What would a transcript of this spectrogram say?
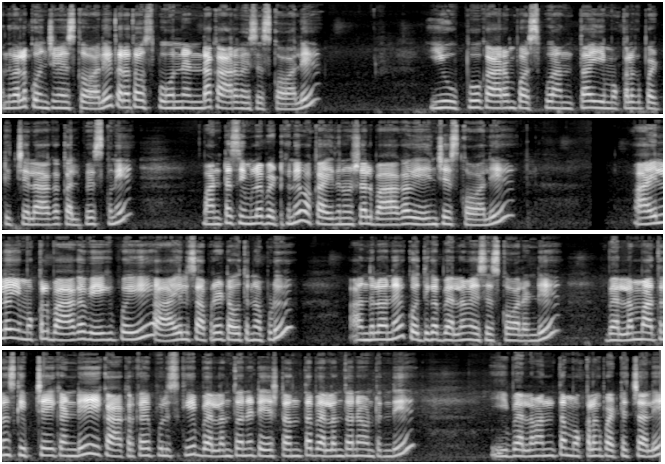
అందువల్ల కొంచెం వేసుకోవాలి. తర్వాత ఒక స్పూన్ నిండా కారం వేసేసుకోవాలి. ఈ ఉప్పు కారం పసుపు అంతా ఈ ముక్కలకు పట్టించేలాగా కలిపేసుకుని మంట సిమ్లో పెట్టుకుని ఒక ఐదు నిమిషాలు బాగా వేయించేసుకోవాలి. ఆయిల్లో ఈ ముక్కలు బాగా వేగిపోయి ఆయిల్ సపరేట్ అవుతున్నప్పుడు అందులోనే కొద్దిగా బెల్లం వేసేసుకోవాలండి. బెల్లం మాత్రం స్కిప్ చేయకండి. ఈ కాకరకాయ పులుసుకి బెల్లంతోనే టేస్ట్ అంతా బెల్లంతోనే ఉంటుంది. ఈ బెల్లం అంతా ముక్కలకు పట్టించాలి.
